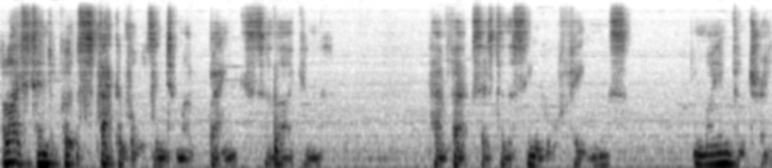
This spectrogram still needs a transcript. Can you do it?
I like to tend to put stackables into my bank so that I can have access to the single things in my inventory.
